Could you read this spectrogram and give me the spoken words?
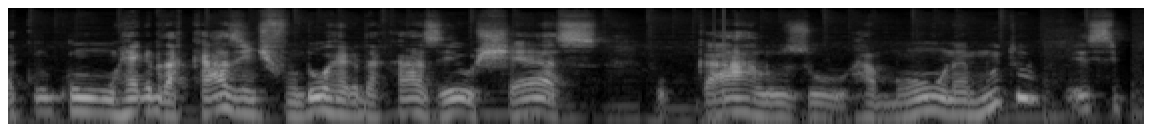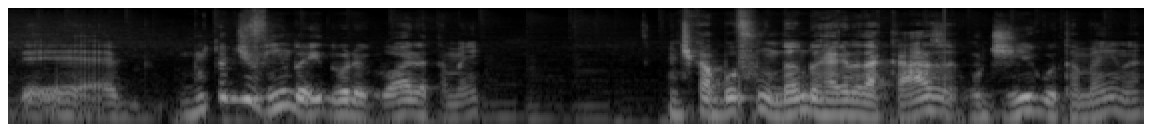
é, com, com Regra da Casa, a gente fundou o Regra da Casa, eu, Chess, o Carlos, o Ramon, né? Muito, esse, é, muito advindo aí do Ouro e Glória também a gente acabou fundando a Regra da Casa, o Digo também, né?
